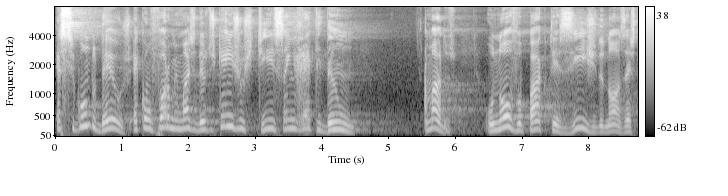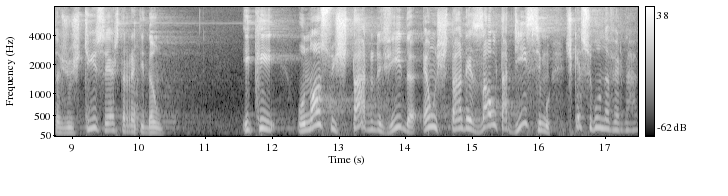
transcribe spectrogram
é segundo Deus, é conforme a imagem de Deus, diz que é injustiça, é retidão. Amados, o novo pacto exige de nós esta justiça e esta retidão. E que o nosso estado de vida é um estado exaltadíssimo, diz que é segundo a verdade.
